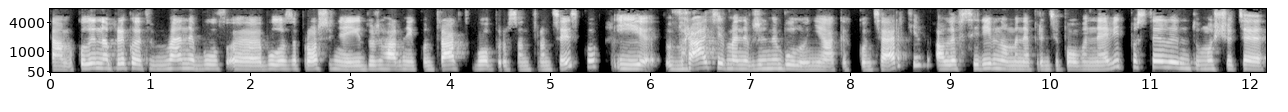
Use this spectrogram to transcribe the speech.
Там, коли, наприклад, в мене був е, було запрошення і дуже гарний контракт в оперу Сан-Франциско, і в Граці в мене вже не було ніяких концертів, але все рівно мене принципово не відпустили, ну, тому що це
